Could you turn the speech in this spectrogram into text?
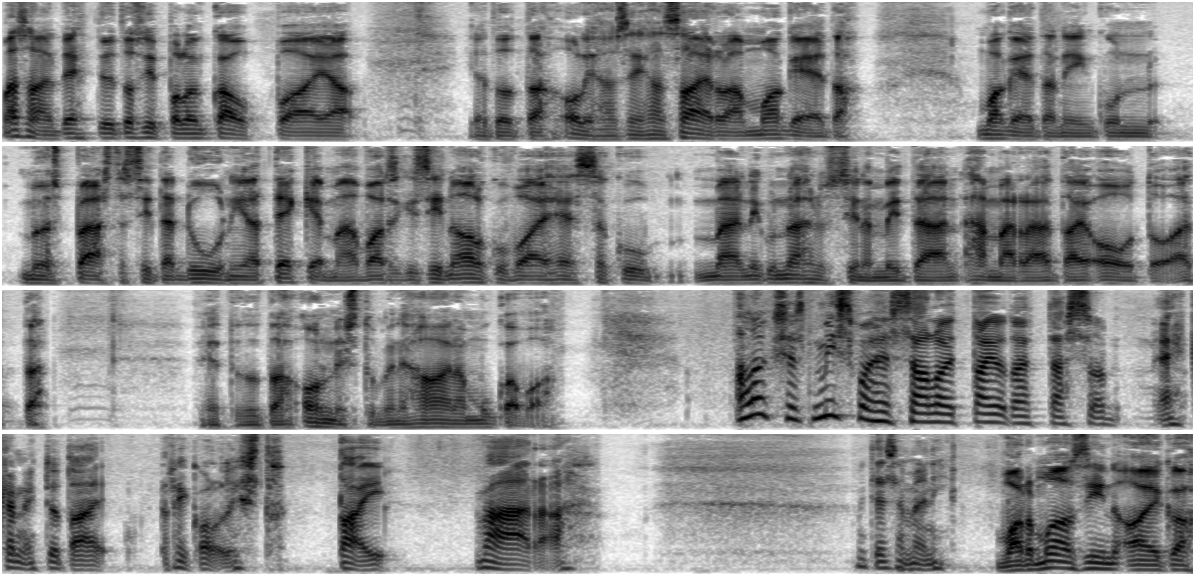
mä sain tehtyä tosi paljon kauppaa ja, ja tota, olihan se ihan sairaan mageeta, mageeta niin kuin myös päästä sitä duunia tekemään, varsinkin siinä alkuvaiheessa, kun mä en niin kuin nähnyt siinä mitään hämärää tai outoa, että, että tota, onnistuminen on aina mukavaa. Aloitko missä vaiheessa aloit tajuta, että tässä on ehkä nyt jotain rikollista tai väärää? Miten se meni? Varmaan siinä aika,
